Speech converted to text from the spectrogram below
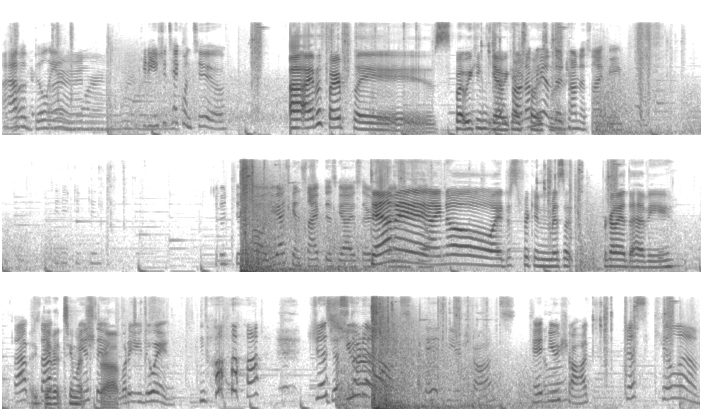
I have a billion Alright. more. Kitty, you should take one too. Uh, I have a fireplace, but we can, yeah, we can in front probably me and they're trying to snipe me. Oh, you guys can snipe this, guys. They're Damn it! still. I know. I just freaking miss it. Forgot I had the heavy. Stop, I stop. gave it too much Miss drop. What are you doing? Just, Just shoot start. him. Hit your shots. Hit your Hello? Shot. Just kill him.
